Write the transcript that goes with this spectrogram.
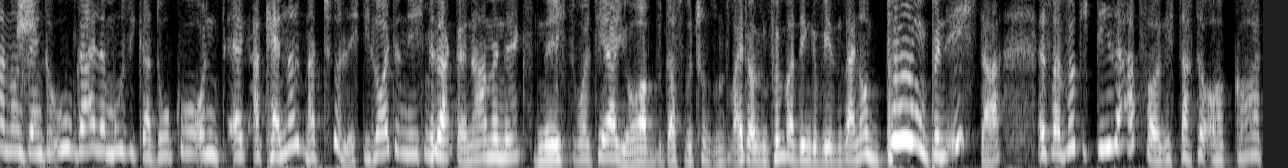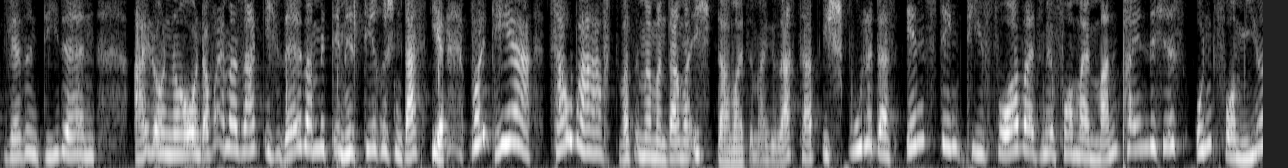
an und denke, uh, geile Musiker-Doku und äh, erkenne natürlich die Leute nicht. Mir sagt der Name nichts, nichts. Voltaire, ja, das wird schon so ein 2005er-Ding gewesen sein. Und boom, bin ich da. Es war wirklich diese Abfolge. Ich dachte, oh Gott, wer sind die denn? I don't know. Und auf einmal sag ich selber mit dem hysterischen, das ihr, Voltaire, zauberhaft, was immer man damals, ich damals immer gesagt habe. Ich spule das instinktiv vor, weil es mir vor meinem Mann peinlich ist und vor mir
